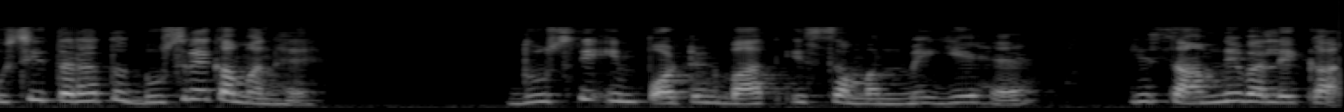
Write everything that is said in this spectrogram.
उसी तरह तो दूसरे का मन है। दूसरी इंपॉर्टेंट बात इस संबंध में ये है कि सामने वाले का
